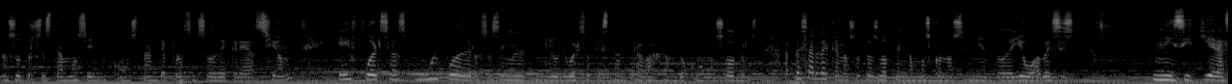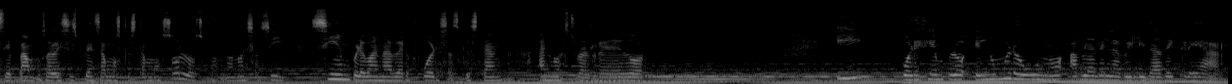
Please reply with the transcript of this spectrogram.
Nosotros estamos en constante proceso de creación y hay fuerzas muy poderosas en el, en el, universo que están trabajando con nosotros, a pesar de que nosotros no tengamos conocimiento de ello a veces ni siquiera sepamos, a veces pensamos que estamos solos cuando no es así. Siempre van a haber fuerzas que están a nuestro alrededor. Y, por ejemplo, el número uno habla de la habilidad de crear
